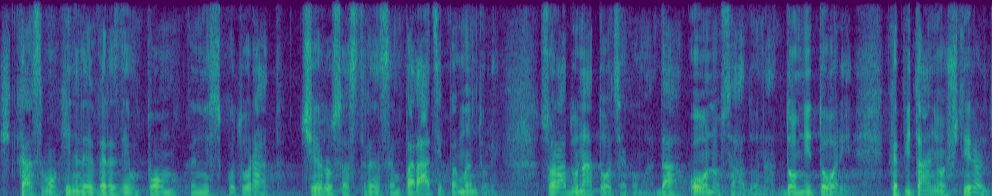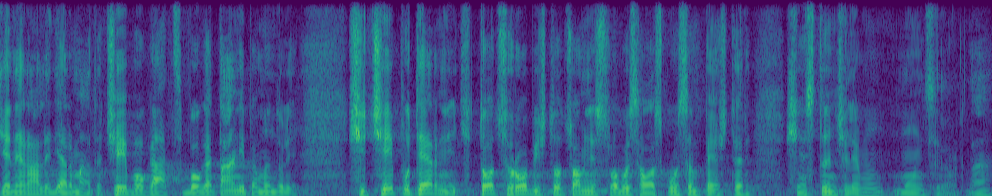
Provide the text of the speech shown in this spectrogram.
și ca smochinile verzi din pom când e scuturat. Cerul s-a strâns, împărații pământului s-au adunat toți acum, da? ONU s-a adunat, domnitorii, capitanii oștirilor, generale de armată, cei bogați, bogătanii pământului și cei puternici, toți robii și toți oamenii sloburi s-au ascuns în peșteri și în stâncile munților, da?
